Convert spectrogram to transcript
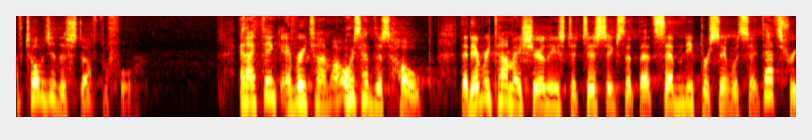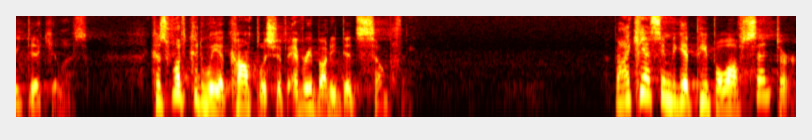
I've told you this stuff before. And I think every time, I always have this hope that every time I share these statistics, that that 70% would say, that's ridiculous. Because what could we accomplish if everybody did something? But I can't seem to get people off center.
